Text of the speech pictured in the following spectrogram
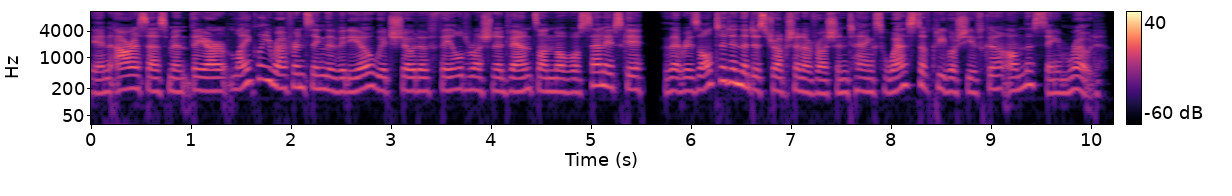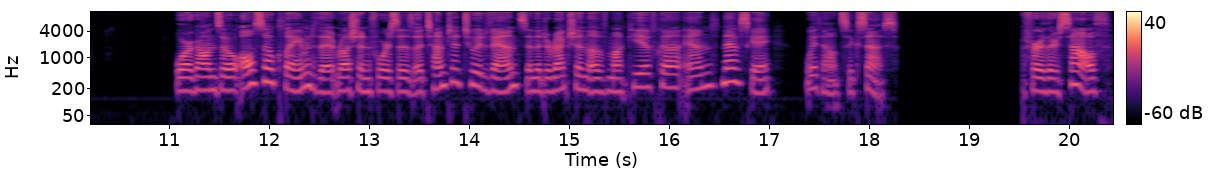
In our assessment, they are likely referencing the video which showed a failed Russian advance on Novoselivske that resulted in the destruction of Russian tanks west of Krivoshivka on the same road. Wargonzo also claimed that Russian forces attempted to advance in the direction of Makiivka and Nevske without success. Further south,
